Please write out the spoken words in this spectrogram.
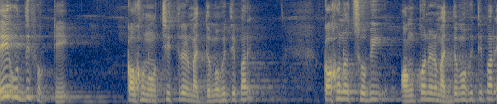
এই উদ্দীপকটি কখনো চিত্রের মাধ্যমে হইতে পারে কখনো ছবি অঙ্কনের মাধ্যমে হইতে পারে,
